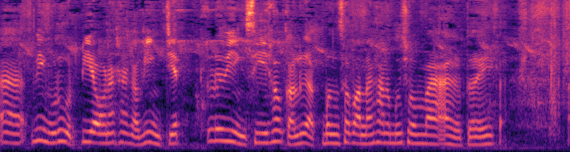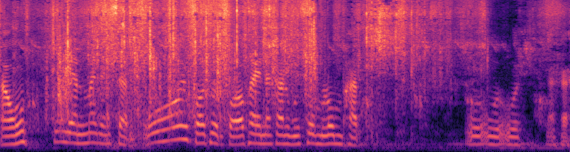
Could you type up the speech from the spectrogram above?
อ่าวิ่งรูดเดียวนะคะกับวิ่งเจ็ดหรือวิ่งซีเท่ากับเลือกเบิ้งซะก่อนนะคะท่านผู้ชมว่าเออตัวนี้ เอาเรียนมาจังสันโอ้ยขอโทษขออภัยนะคะท่านผู้ชมลมพัด โอ้ยโอ้ยโอ้ยนะคะ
